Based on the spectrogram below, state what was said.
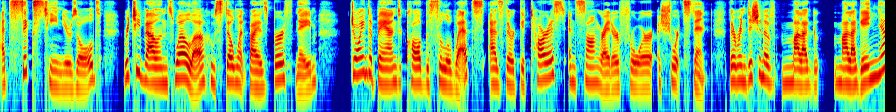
At 16 years old, Richie Valenzuela, who still went by his birth name, joined a band called the Silhouettes as their guitarist and songwriter for a short stint. Their rendition of Malag- Malagueña,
